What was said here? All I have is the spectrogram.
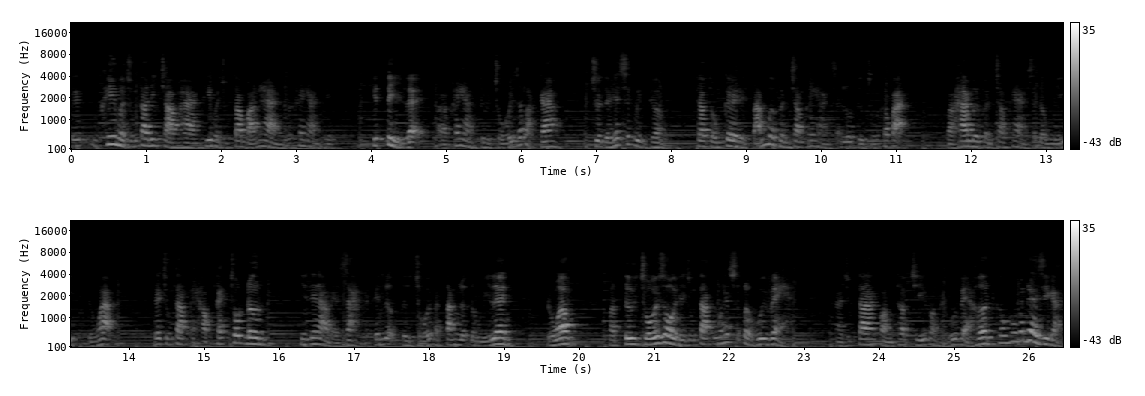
cái, khi mà chúng ta đi chào hàng khi mà chúng ta bán hàng với khách hàng thì cái tỷ lệ à, khách hàng từ chối rất là cao. Chuyện đấy hết sức bình thường. Theo thống kê thì 80% khách hàng sẽ luôn từ chối các bạn và 20% khách hàng sẽ đồng ý đúng không ạ? Thế chúng ta phải học cách chốt đơn như thế nào để giảm được cái lượng từ chối và tăng lượng đồng ý lên đúng không? Mà từ chối rồi thì chúng ta cũng hết sức là vui vẻ. À, chúng ta còn thậm chí còn phải vui vẻ hơn không có vấn đề gì cả.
